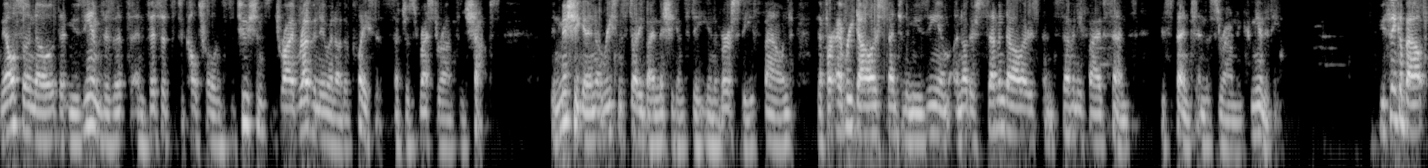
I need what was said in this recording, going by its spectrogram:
We also know that museum visits and visits to cultural institutions drive revenue in other places, such as restaurants and shops. In Michigan, a recent study by Michigan State University found that for every dollar spent in a museum, another $7.75 is spent in the surrounding community. If you think about,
